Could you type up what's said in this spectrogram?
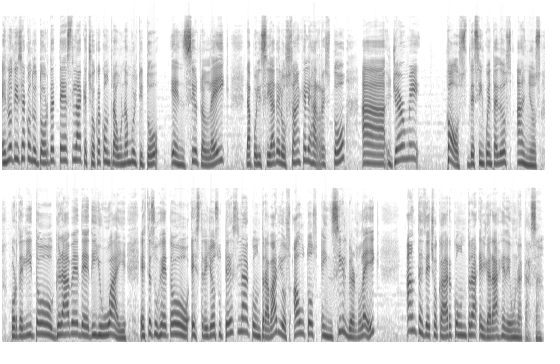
Es noticia conductor de Tesla que choca contra una multitud en Silver Lake. La policía de Los Ángeles arrestó a Jeremy de 52 años, por delito grave de DUI. Este sujeto estrelló su Tesla contra varios autos en Silver Lake antes de chocar contra el garaje de una casa.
